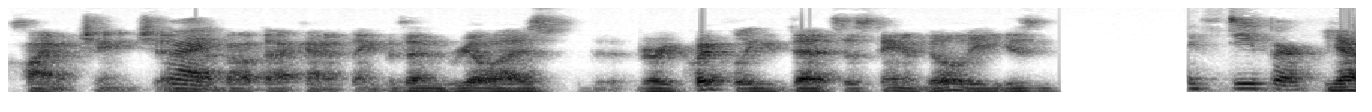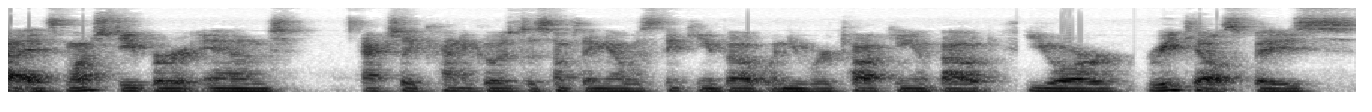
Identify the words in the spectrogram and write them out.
climate change and Right. about that kind of thing, but then realized very quickly that sustainability is it's deeper. Yeah, it's much deeper and actually kind of goes to something I was thinking about when you were talking about your retail space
